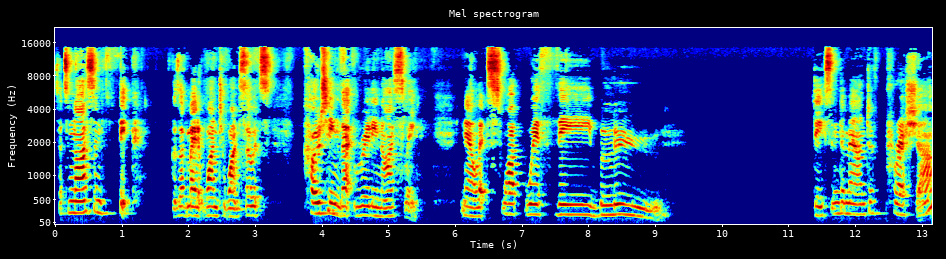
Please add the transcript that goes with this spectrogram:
So it's nice and thick because I've made it one to one. So it's coating that really nicely. Now let's swipe with the blue. Decent amount of pressure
